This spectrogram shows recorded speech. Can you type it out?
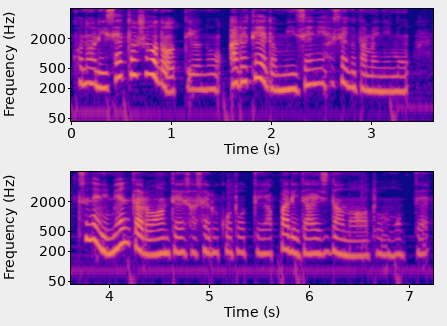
このリセット衝動っていうのをある程度未然に防ぐためにも常にメンタルを安定させることってやっぱり大事だなと思って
